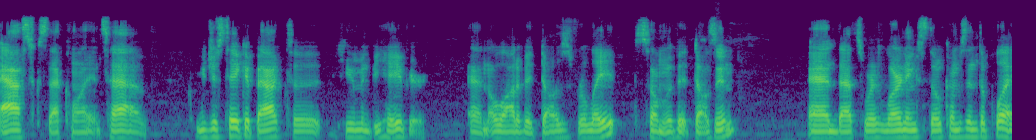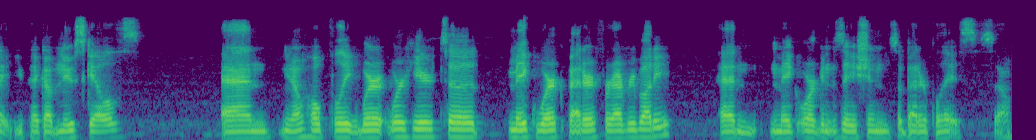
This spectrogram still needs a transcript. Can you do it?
asks that clients have, you just take it back to human behavior. And a lot of it does relate, some of it doesn't. And that's where learning still comes into play. You pick up new skills and, you know, hopefully we're we're here to make work better for everybody and make organizations a better place. So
